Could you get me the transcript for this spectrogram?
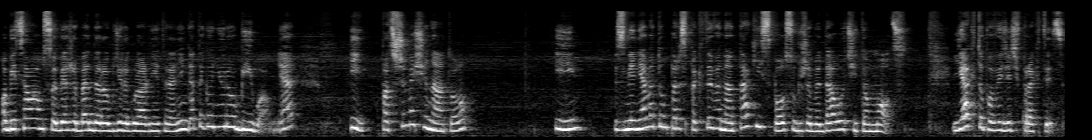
obiecałam sobie, że będę robić regularnie trening, a tego nie robiłam, nie? I patrzymy się na to i zmieniamy tą perspektywę na taki sposób, żeby dało ci to moc. Jak to powiedzieć w praktyce?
